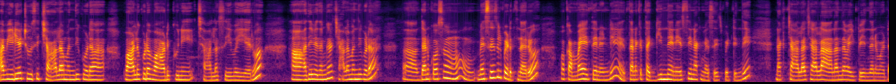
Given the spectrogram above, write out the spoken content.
ఆ వీడియో చూసి చాలామంది కూడా వాళ్ళు కూడా వాడుకుని చాలా సేవ్ అయ్యారు. అదేవిధంగా చాలామంది కూడా దానికోసం మెసేజ్లు పెడుతున్నారు. ఒక అమ్మాయి అయితేనండి తనకి తగ్గింది అనేసి నాకు మెసేజ్ పెట్టింది. నాకు చాలా చాలా ఆనందం అయిపోయింది అనమాట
